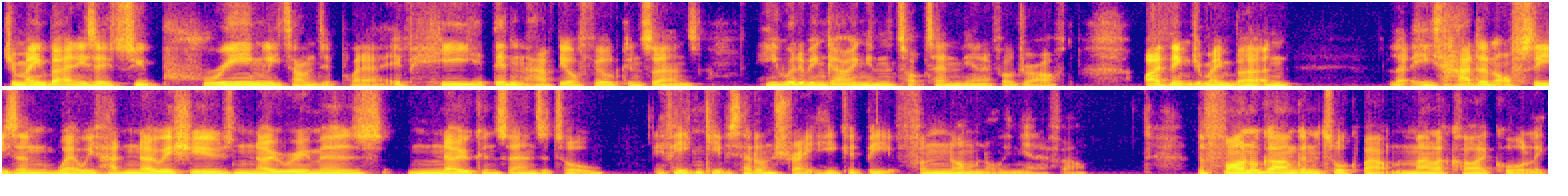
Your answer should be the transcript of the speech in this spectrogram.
Jermaine Burton is a supremely talented player. If he didn't have the off field concerns, he would have been going in the top 10 in the NFL draft. I think Jermaine Burton, look, he's had an off season where we've had no issues, no rumors, no concerns at all. If he can keep his head on straight, he could be phenomenal in the NFL. The final guy I'm going to talk about, Malachi Corley.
